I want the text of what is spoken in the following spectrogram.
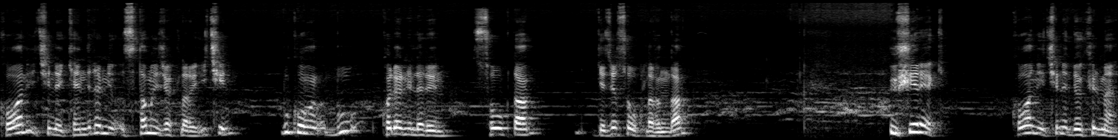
kovan içinde kendilerini ısıtamayacakları için bu bu kolonilerin soğuktan, gece soğuklarından üşüyerek kovan içine dökülme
